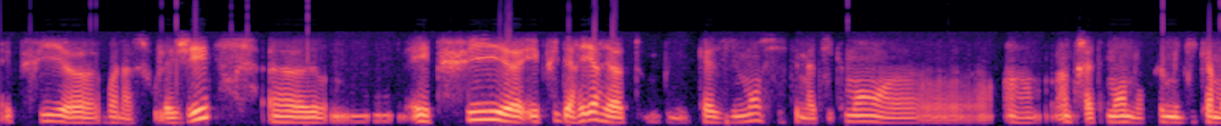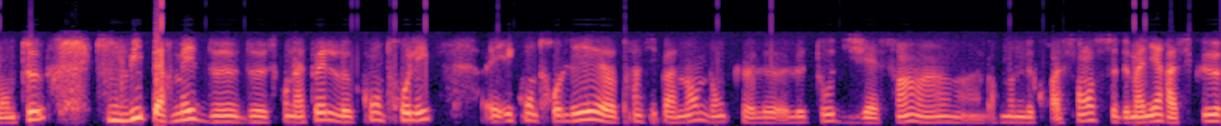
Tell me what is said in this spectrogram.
et puis voilà, soulager. et puis, et puis derrière, il y a quasiment systématiquement un, un, traitement donc médicamenteux qui lui permet de, de ce qu'on appelle le contrôler et contrôler principalement donc le, le taux d'IGF-1, hein, l'hormone de croissance, de manière à ce que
